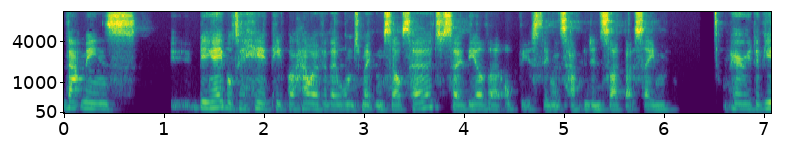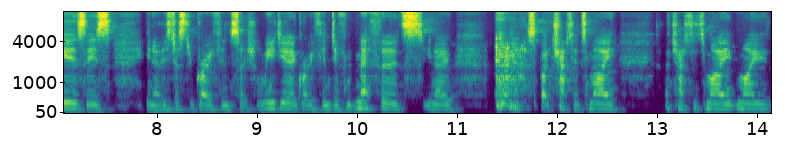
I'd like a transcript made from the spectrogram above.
that means being able to hear people however they want to make themselves heard. So the other obvious thing that's happened inside that same period of years is you know is just a growth in social media growth in different methods you know. I chatted to my I chatted to my my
